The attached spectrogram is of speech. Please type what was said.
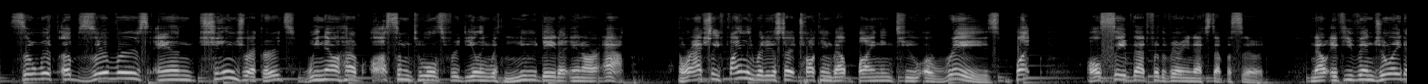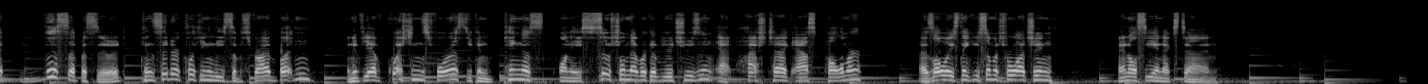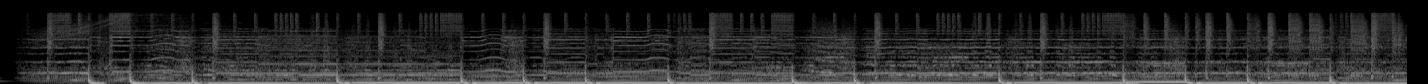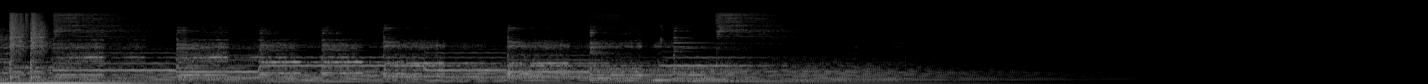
So with observers and change records, we now have awesome tools for dealing with new data in our app. And we're actually finally ready to start talking about binding to arrays, but I'll save that for the very next episode. Now, if you've enjoyed this episode, consider clicking the subscribe button. And if you have questions for us, you can ping us on a social network of your choosing at hashtag AskPolymer. As always, thank you so much for watching, and I'll see you next time.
